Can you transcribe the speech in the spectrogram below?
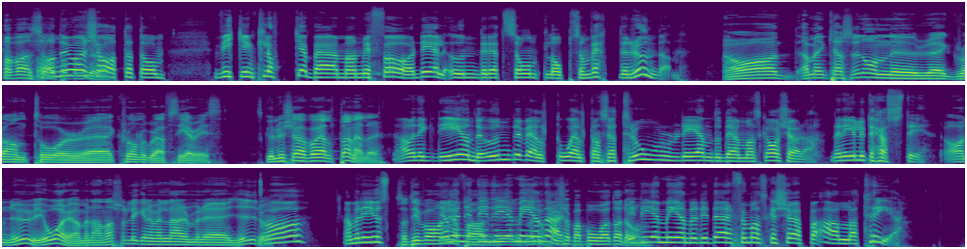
ja, tjatat nu har han tjatat om vilken klocka bär man med fördel under ett sånt lopp som Vätternrundan? Ja, ja men kanske någon ur eh, Grand Tour eh, Chronograph Series. Skulle du köra Vueltan eller? Ja, men det, det är ändå under vält och Weltan, så jag tror det är ändå den man ska köra. Den är ju lite höstig. Ja, nu i år ja, men annars så ligger den väl närmare Giro. Ja, ja men det är just Så att i vanliga Ja, men det är fall, det jag men då får menar. köpa båda det, är det jag menar, det är därför man ska köpa alla tre.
